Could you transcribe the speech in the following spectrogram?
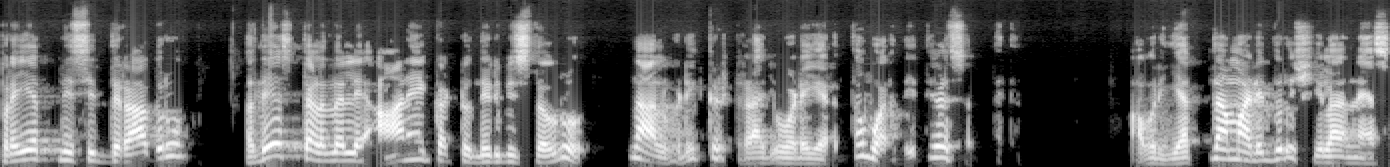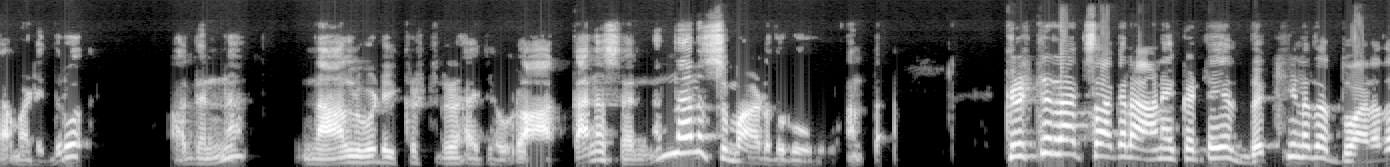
ಪ್ರಯತ್ನಿಸಿದ್ದರಾದರೂ ಅದೇ ಸ್ಥಳದಲ್ಲಿ ಆಣೆಕಟ್ಟು ನಿರ್ಮಿಸಿದವರು ನಾಲ್ವಡಿ ಕೃಷ್ಣರಾಜ ಒಡೆಯರ್ ಅಂತ ವರದಿ ತಿಳಿಸುತ್ತೆ. ಅವರು ಯತ್ನ ಮಾಡಿದ್ರು, ಶಿಲಾನ್ಯಾಸ ಮಾಡಿದ್ರು. ಅದನ್ನ ನಾಲ್ವಡಿ ಕೃಷ್ಣರಾಜ ಅವರು ಆ ಕನಸನ್ನ ನನಸು ಮಾಡಿದ್ರು ಅಂತ. ಕೃಷ್ಣರಾಜ ಸಾಗರ ಅಣೆಕಟ್ಟೆಯ ದಕ್ಷಿಣದ ದ್ವಾರದ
